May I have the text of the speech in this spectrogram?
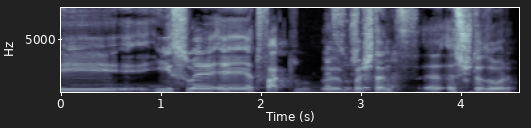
E, e isso é, é, é, de facto uh, bastante uh, assustador.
